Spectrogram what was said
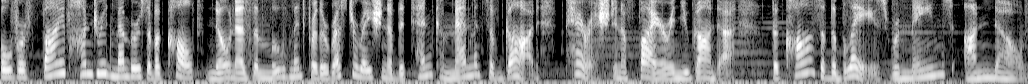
over 500 members of a cult known as the Movement for the Restoration of the Ten Commandments of God perished in a fire in Uganda. The cause of the blaze remains unknown.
